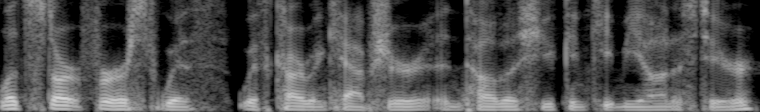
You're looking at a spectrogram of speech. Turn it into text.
let's start first with with carbon capture, and Thomas, you can keep me honest here.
